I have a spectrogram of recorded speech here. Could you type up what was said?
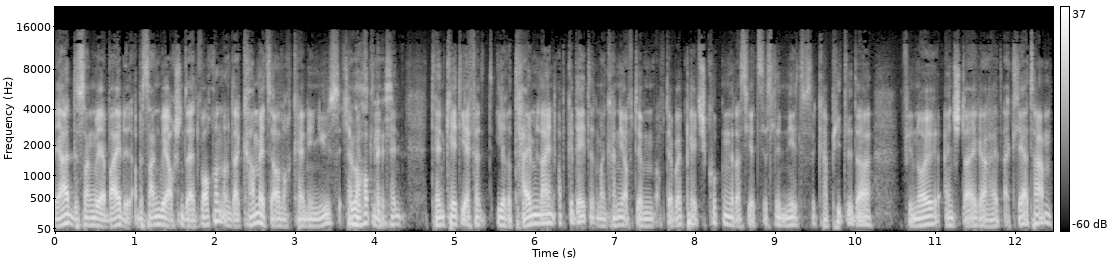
Ja, das sagen wir ja beide, aber das sagen wir auch schon seit Wochen und da kam jetzt ja auch noch keine News. Ich habe Überhaupt 10, 10KTF hat ihre Timeline abgedatet. Man kann ja auf dem auf der Webpage gucken, dass sie jetzt das nächste Kapitel da für Neueinsteiger halt erklärt haben.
